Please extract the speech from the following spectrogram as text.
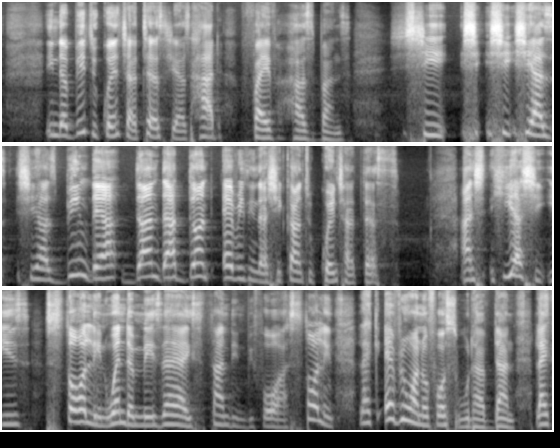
in the bid to quench her thirst, she has had five husbands. She, she, she, she, has, she has been there, done that, done everything that she can to quench her thirst. And here she is stalling when the Messiah is standing before her, stalling like every one of us would have done, like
